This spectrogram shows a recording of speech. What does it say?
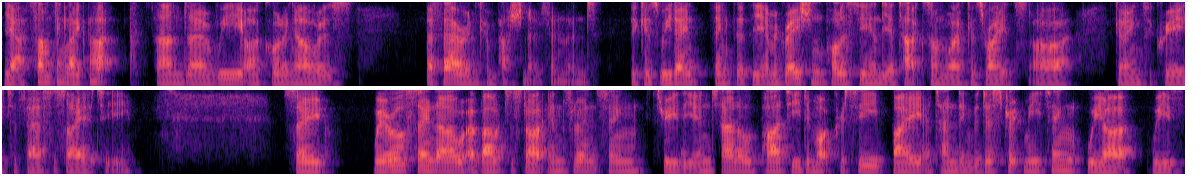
yeah, something like that. And uh, we are calling ours a fair and compassionate Finland because we don't think that the immigration policy and the attacks on workers' rights are going to create a fair society. So we're also now about to start influencing through the internal party democracy by attending the district meeting. We are we've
